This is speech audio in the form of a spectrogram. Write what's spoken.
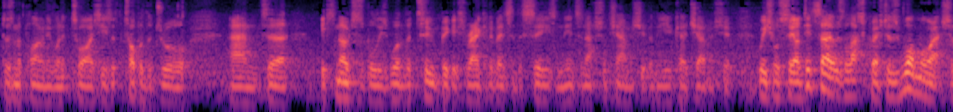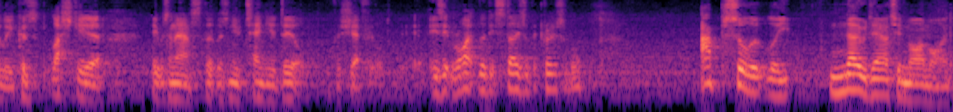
doesn't apply when he won it twice. He's at the top of the draw. And, uh, it's noticeable he's won the two biggest ranking events of the season, the International Championship and the UK Championship. We shall see. I did say it was the last question. There's one more actually, because last year it was announced that there's a new 10-year deal for Sheffield. Is it right that it stays at the Crucible? Absolutely no doubt in my mind.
